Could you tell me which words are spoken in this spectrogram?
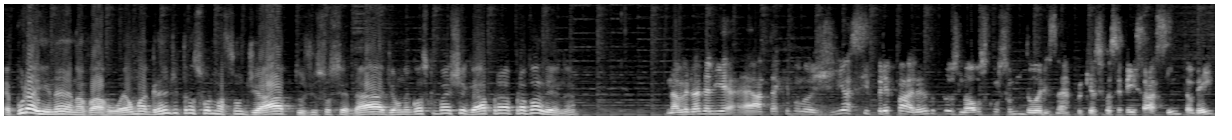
É por aí, né, Navarro? É uma grande transformação de hábitos, de sociedade, é um negócio que vai chegar para valer, né? Na verdade, ali é a tecnologia se preparando para os novos consumidores, né? Porque se você pensar assim também,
